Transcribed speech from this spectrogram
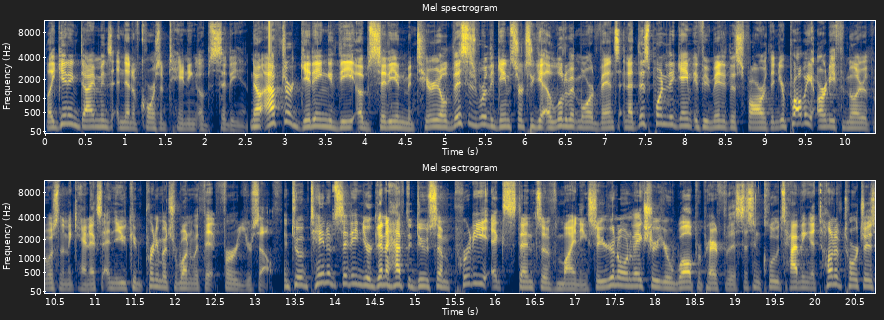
like getting diamonds and then of course obtaining obsidian. Now after getting the obsidian material, this is where the game starts to get a little bit more advanced, and at this point in the game, if you've made it this far, then you're probably already familiar with most of the mechanics, and you can pretty much run with it for yourself. And to obtain obsidian, you're gonna have to do some pretty extensive mining, so you're gonna wanna make sure you're well prepared for this. This includes having a ton of torches,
